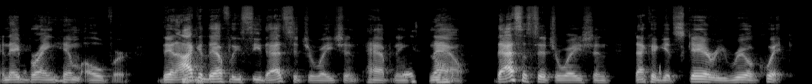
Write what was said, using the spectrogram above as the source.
And they bring him over. Then I Mhm. could definitely see that situation happening. Yes. Now, that's a situation that could get scary real quick.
